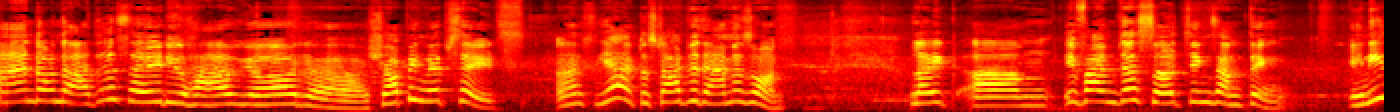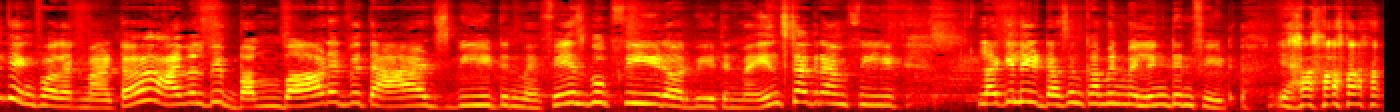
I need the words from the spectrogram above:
And on the other side, you have your uh, shopping websites. Uh, yeah, to start with Amazon. Like, um, if I'm just searching something, anything for that matter, I will be bombarded with ads, be it in my Facebook feed or be it in my Instagram feed. Luckily, it doesn't come in my LinkedIn feed. Yeah,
